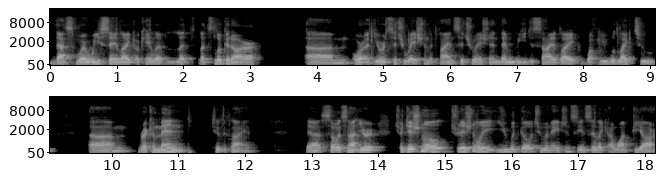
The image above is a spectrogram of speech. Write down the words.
that's where we say like, okay, let let let's look at our um, or at your situation, the client situation, and then we decide like what we would like to um, recommend to the client yeah so it's not your traditional traditionally you would go to an agency and say like i want pr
